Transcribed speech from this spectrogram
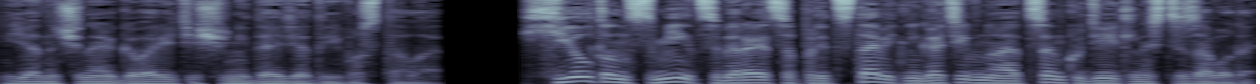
Я начинаю говорить, еще не дойдя до его стола. Хилтон Смит собирается представить негативную оценку деятельности завода.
